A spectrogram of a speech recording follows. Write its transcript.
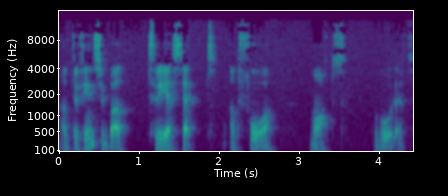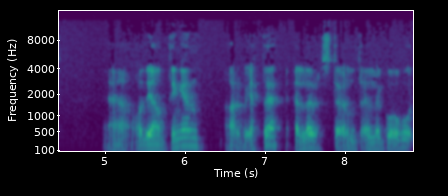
Att det finns ju bara tre sätt att få mat på bordet. Ehm, och det är antingen arbete eller stöld eller gåvor.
